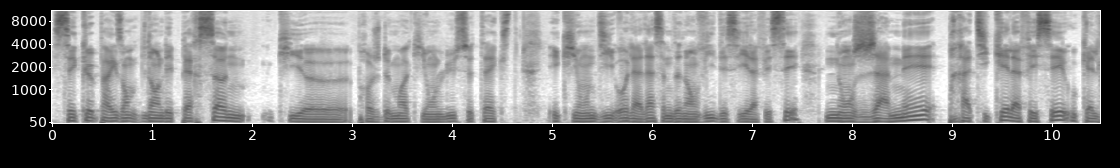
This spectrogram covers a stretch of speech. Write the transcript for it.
c'est que par exemple, dans les personnes qui, euh, proches de moi, qui ont lu ce texte et qui ont dit, oh là là, ça me donne envie d'essayer la fessée, n'ont jamais pratiqué la fessée ou quel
